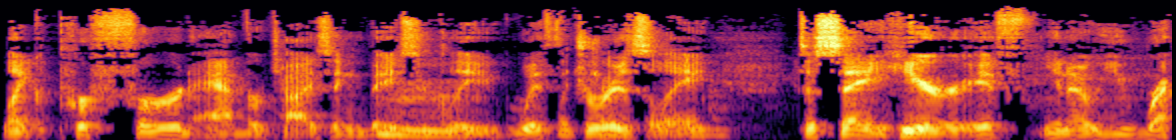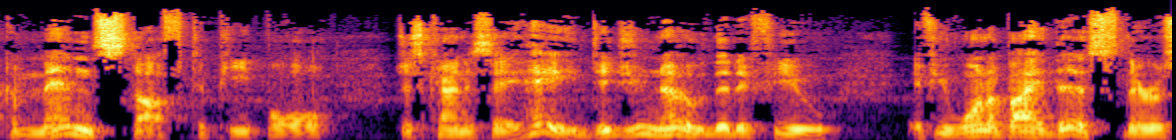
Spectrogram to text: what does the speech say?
like preferred advertising hmm, basically with, with Drizly, Drizly. to say here if you know you recommend stuff to people just kind of say hey did you know that if you if you want to buy this there's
